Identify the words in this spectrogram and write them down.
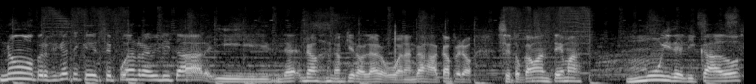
no, pero fíjate que se pueden rehabilitar y no, no quiero hablar guarangas acá, pero se tocaban temas muy delicados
